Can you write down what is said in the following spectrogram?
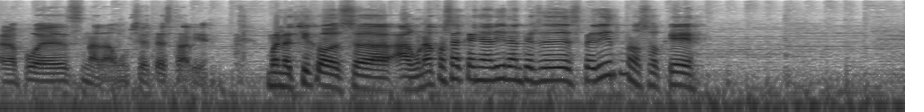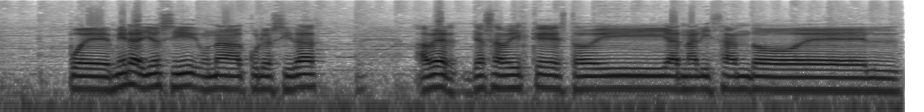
Bueno, pues nada, un 7 está bien. Bueno, chicos, eh, ¿alguna cosa que añadir antes de despedirnos o qué? Pues mira, yo sí, una curiosidad. A ver, ya sabéis que estoy analizando el,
